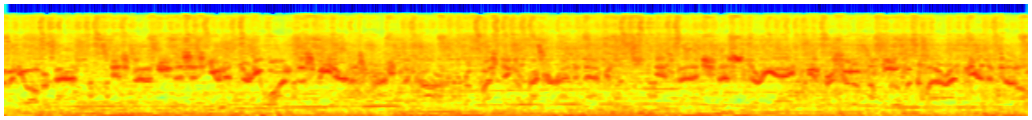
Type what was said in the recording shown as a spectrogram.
Avenue overpass. Dispatch, this is Unit 31. The speeder has crashed the car, requesting a wrecker and an ambulance. Dispatch, this is 38 in pursuit of a blue McLaren near the tunnel.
